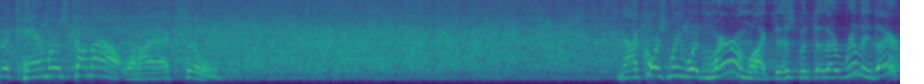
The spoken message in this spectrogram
The cameras come out when I act silly. Now, of course, we wouldn't wear them like this, but they're really there.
